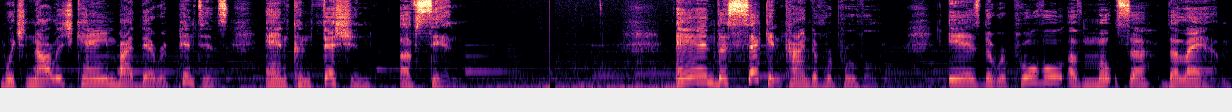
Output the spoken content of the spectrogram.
which knowledge came by their repentance and confession of sin. And the second kind of reproval is the reproval of Motsah the Lamb.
